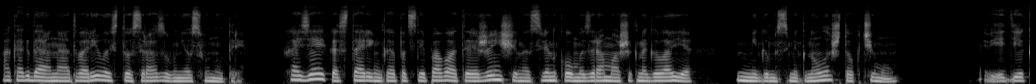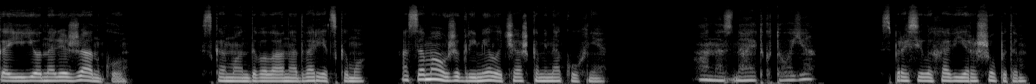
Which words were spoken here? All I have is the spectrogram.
а когда она отворилась, то сразу внес внутрь. Хозяйка, старенькая подслеповатая женщина с венком из ромашек на голове, мигом смекнула, что к чему. «Веди-ка ее на лежанку», — скомандовала она дворецкому, а сама уже гремела чашками на кухне. «Она знает, кто я?» — спросила Хавьера шепотом.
